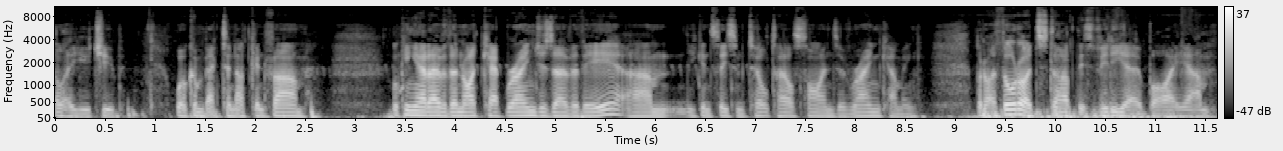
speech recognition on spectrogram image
Hello YouTube, welcome back to Nutkin Farm. Looking out over the nightcap ranges over there, um, you can see some telltale signs of rain coming. But I thought I'd start this video by um,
